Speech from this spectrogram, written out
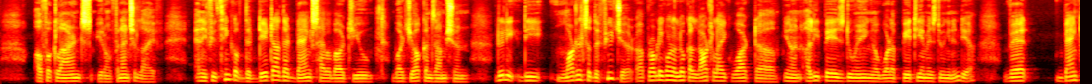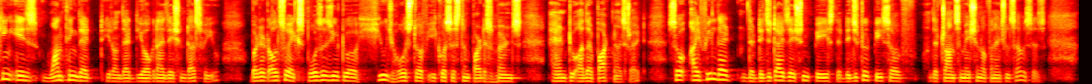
of a client's you know financial life. And if you think of the data that banks have about you, about your consumption, really the models of the future are probably going to look a lot like what uh, you know an Alipay is doing or what a Paytm is doing in India, where banking is one thing that you know that the organization does for you but it also exposes you to a huge host of ecosystem participants mm-hmm. and to other partners right so i feel that the digitization piece the digital piece of the transformation of financial services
